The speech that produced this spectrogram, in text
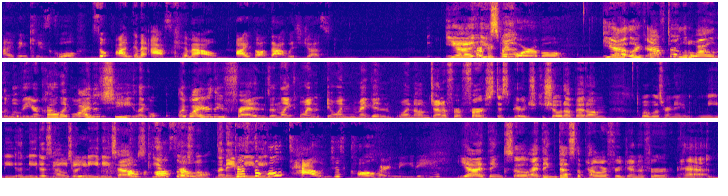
I think he's cool, so I'm gonna ask him out. I thought that was just Yeah, you perfectly spent horrible. yeah like after a little while in the movie you're kind of like why does she like like why are they friends and like when when megan when um jennifer first disappeared she showed up at um what was her name? Needy anita's house or Needy. needy's house? Um, yeah also, first of all the name Does needy. the whole town just call her needy? yeah i think so. I think that's the power for jennifer had.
